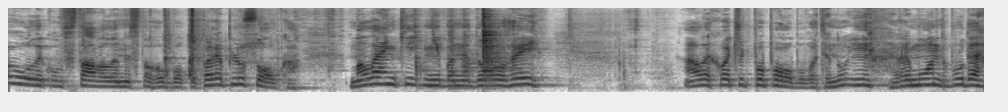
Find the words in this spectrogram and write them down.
Рулику вставили не з того боку. Переплюсовка. Маленький, ніби недорогий. Але хочуть попробувати. Ну і ремонт буде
